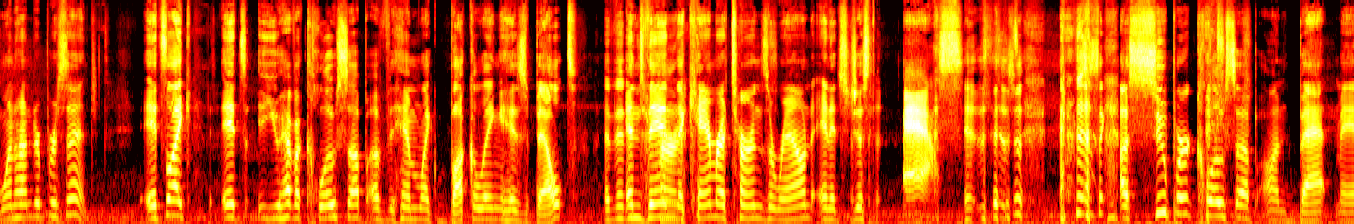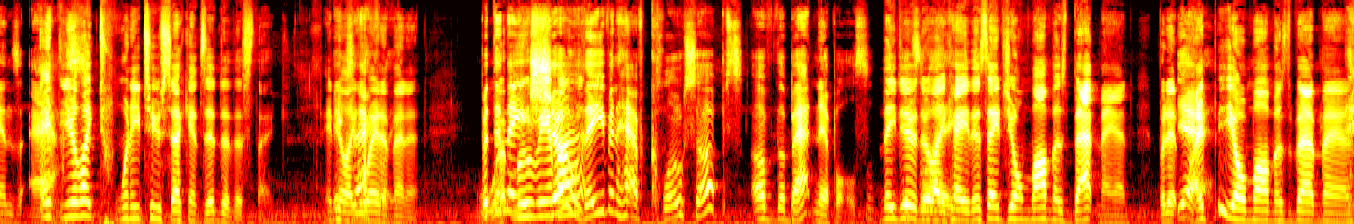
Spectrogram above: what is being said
100% it's like it's you have a close-up of him like buckling his belt And then and then the camera turns around and it's just ass. it's just, just like a super close up on Batman's ass. And you're like 22 seconds into this thing, and you're like, wait a minute. but then they movie am I show they even have close ups of the bat nipples. They do. It's They're like, hey, this ain't your mama's Batman, but it Yeah. might be your mama's Batman.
